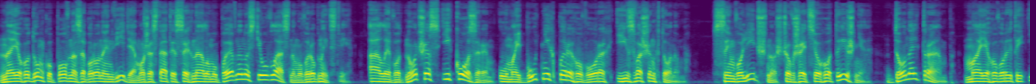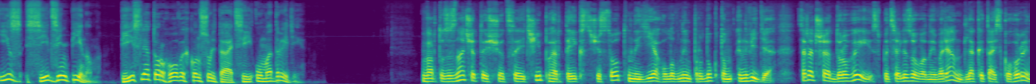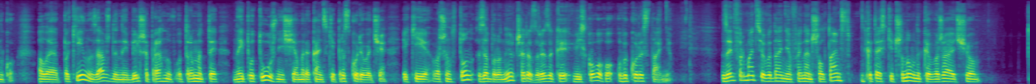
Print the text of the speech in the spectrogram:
На його думку, повна заборона Nvidia може стати сигналом упевненості у власному виробництві, але водночас і козирем у майбутніх переговорах із Вашингтоном. Символічно, що вже цього тижня Дональд Трамп має говорити із Сі Цзіньпіном після торгових консультацій у Мадриді. Варто зазначити, що цей чіп RTX 600 не є головним продуктом Nvidia. Це радше дорогий спеціалізований варіант для китайського ринку. Але Пекін завжди найбільше прагнув отримати найпотужніші американські прискорювачі, які Вашингтон заборонив через ризики військового використання. За інформацією видання Financial Times, китайські чиновники вважають, що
